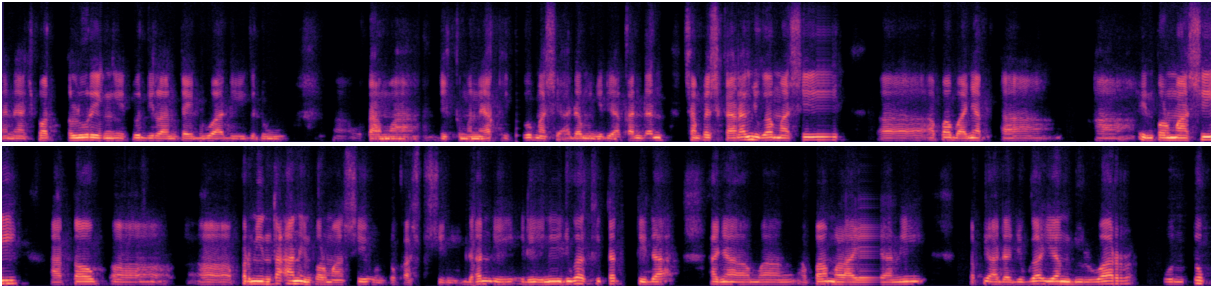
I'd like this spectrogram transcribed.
Ina Export luring itu di lantai dua di gedung uh, utama di Kemenyak itu masih ada menyediakan dan sampai sekarang juga masih uh, apa banyak uh, uh, informasi atau uh, uh, permintaan informasi untuk kasus ini. Dan di, di ini juga kita tidak hanya meng, apa, melayani tapi ada juga yang di luar untuk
